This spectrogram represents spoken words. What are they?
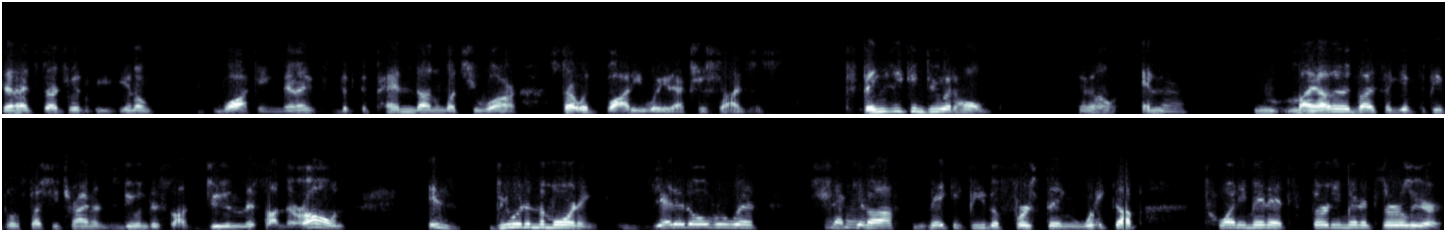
Then I'd start with you know walking. Then I depend on what you are. Start with body weight exercises, things you can do at home. You know, and mm-hmm. my other advice I give to people, especially trying to doing this on doing this on their own, is do it in the morning. Get it over with. Check mm-hmm. it off. Make it be the first thing. Wake up 20 minutes, 30 minutes earlier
